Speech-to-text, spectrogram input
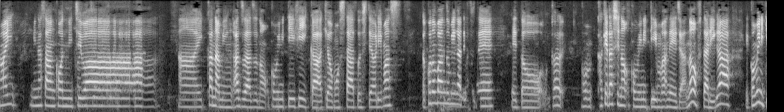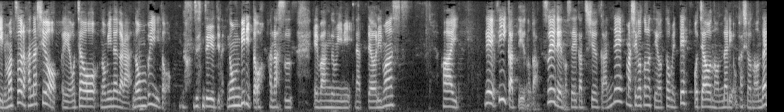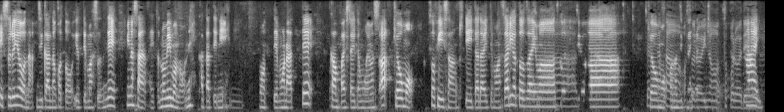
はい。皆さん、こんにちは。はい。かなみんあずあずのコミュニティフィーカー、今日もスタートしております。この番組がですね、えっと、駆け出しのコミュニティマネージャーの二人が、えコミュニティにまつわる話を、えーお茶を飲みながら、のんびりと、全然言ってない、のんびりと話す、えー番組になっております。はい。で、フィーカっていうのが、スウェーデンの生活習慣で、まあ仕事の手を止めて、お茶を飲んだり、お菓子を飲んだりするような時間のことを言ってますんで、皆さん、えっと、飲み物をね、片手に持ってもらって、乾杯したいと思います。あ、今日も、ソフィーさん来ていただいてます。ありがとうございます。ここんにちは。今日もこの時間お揃いのところではい。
